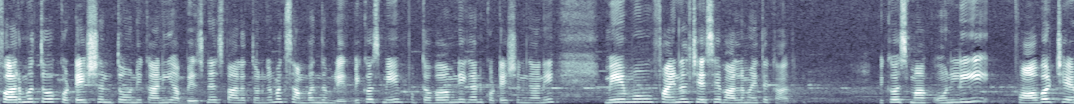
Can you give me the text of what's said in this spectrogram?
ఫర్మ్తో కొటేషన్తో కానీ ఆ బిజినెస్ వాళ్ళతో కానీ మాకు సంబంధం లేదు. బికాస్ మేము ఫర్మ్ని కానీ కొటేషన్ కానీ మేము ఫైనల్ చేసే వాళ్ళం అయితే కాదు. బికాస్ మాకు ఓన్లీ ఫార్వర్డ్ చేయ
